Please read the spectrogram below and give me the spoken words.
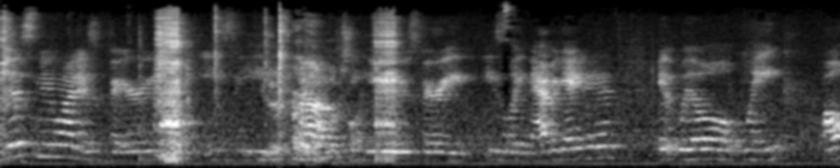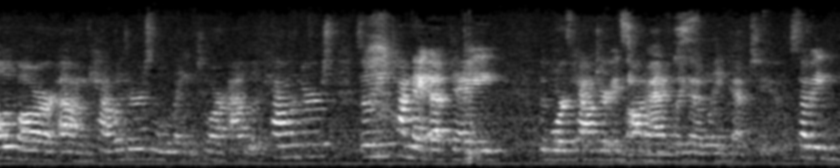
this new one is very easy know, probably what it um, to use, very easily navigated. It will link, all of our um, calendars will link to our Outlook calendars. So anytime they update the board calendar, it's automatically going to link up to. So I mean,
